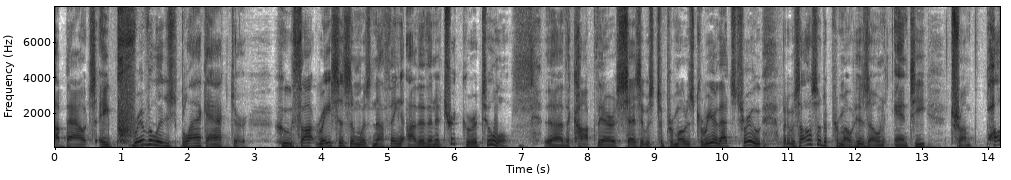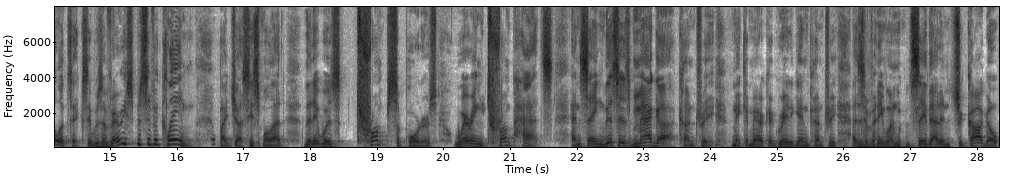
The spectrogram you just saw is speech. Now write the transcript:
about a privileged black actor who thought racism was nothing other than a trick or a tool. Uh, the cop there says it was to promote his career. That's true, but it was also to promote his own anti Trump politics. It was a very specific claim by Jussie Smollett that it was Trump supporters wearing Trump hats and saying, This is MAGA country, make America great again country, as if anyone would say that in Chicago,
